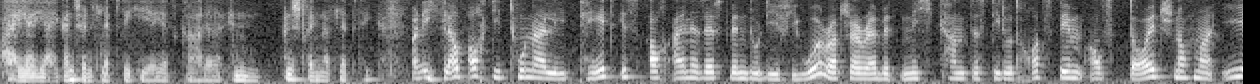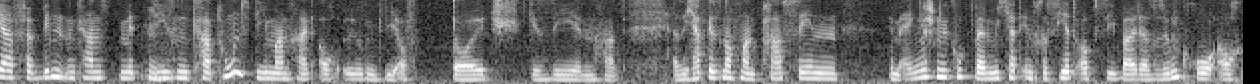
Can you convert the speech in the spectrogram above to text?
oh, ja, ja, ganz schön Slapstick hier jetzt gerade in anstrengender Slapstick. Und ich glaube auch, die Tonalität ist auch eine, selbst wenn du die Figur Roger Rabbit nicht kanntest, die du trotzdem auf Deutsch nochmal eher verbinden kannst mit mhm. diesen Cartoons, die man halt auch irgendwie auf Deutsch gesehen hat. Also ich habe jetzt nochmal ein paar Szenen im Englischen geguckt, weil mich hat interessiert, ob sie bei der Synchro auch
